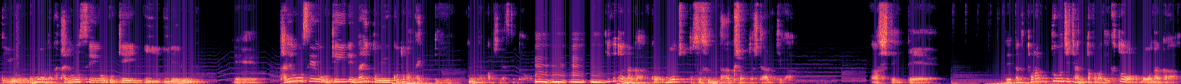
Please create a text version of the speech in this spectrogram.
ていうのも、なんか多様性を受け入れる、えー、多様性を受け入れないということはないっていう意味なのかもしれないですけど、うんうんうんうん。っていうことはなんか、こう、もうちょっと進んだアクションとしてある気がしていて、で、なんかトランプおじちゃんとかまで行くと、もうなんか、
